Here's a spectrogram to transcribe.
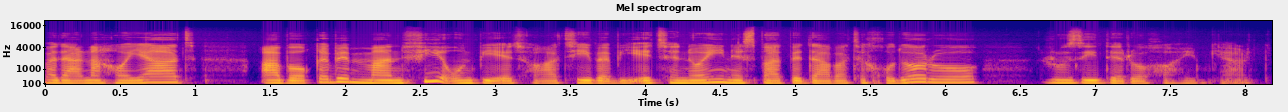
و در نهایت عواقب منفی اون بیاطاعتی و بیاعتنایی نسبت به دعوت خدا رو روزی درو خواهیم کرد.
